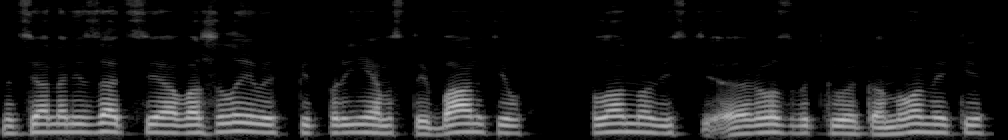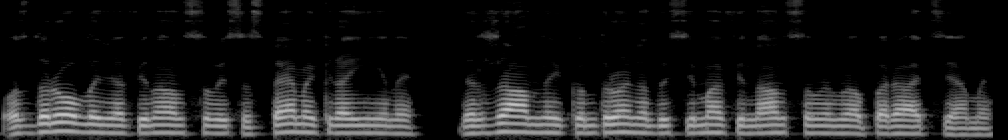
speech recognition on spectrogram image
націоналізація важливих підприємств і банків, плановість е, розвитку економіки, оздоровлення фінансової системи країни, державний контроль над усіма фінансовими операціями,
